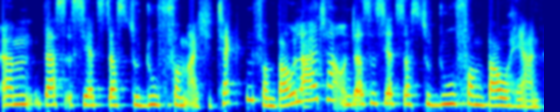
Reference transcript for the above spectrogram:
ähm, das ist jetzt das To-Do vom Architekten, vom Bauleiter und das ist jetzt das To-Do vom Bauherrn.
